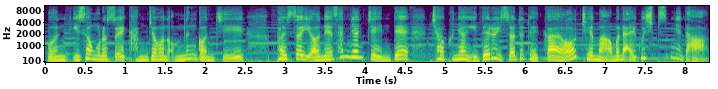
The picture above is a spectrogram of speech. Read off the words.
뿐 이성으로서의 감정은 없는 건지 벌써 연애 3년째인데 저 그냥 이대로 있어도 될까요? 제 마음을 알고 싶습니다.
